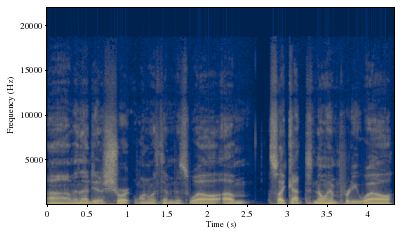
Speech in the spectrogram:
um, and I did a short one with him as well. Um, so I got to know him pretty well.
